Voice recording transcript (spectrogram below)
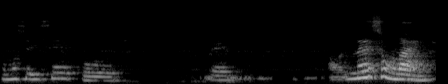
¿cómo se dice? Por, eh, no es online.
